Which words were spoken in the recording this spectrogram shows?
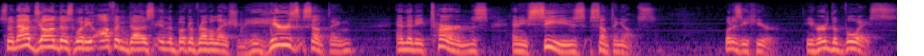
So now John does what he often does in the book of Revelation. He hears something and then he turns and he sees something else. What does he hear? He heard the voice.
